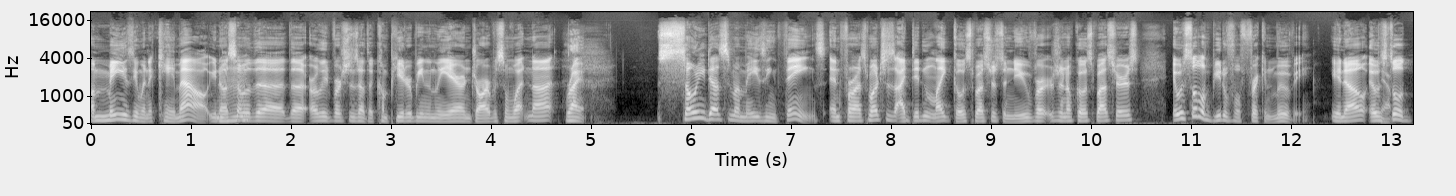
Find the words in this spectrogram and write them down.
amazing when it came out. You know, some Mm-hmm. of the the early versions of the computer being in the air and Jarvis and whatnot. Right. Sony does some amazing things. And for as much as I didn't like Ghostbusters, the new version of Ghostbusters, it was still a beautiful freaking movie. You know, it was still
